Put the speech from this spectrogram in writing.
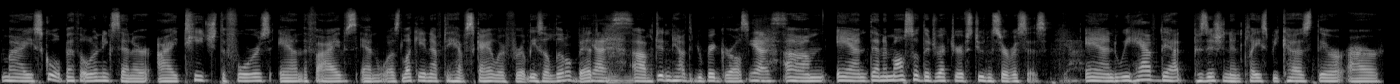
my school, Bethel Learning Center, I teach the fours and the fives, and was lucky enough to have Skylar for at least a little bit. Yes. um, didn't have the big girls. Yes. um, and then I'm also the director of student services, and we have that position in place because there are.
